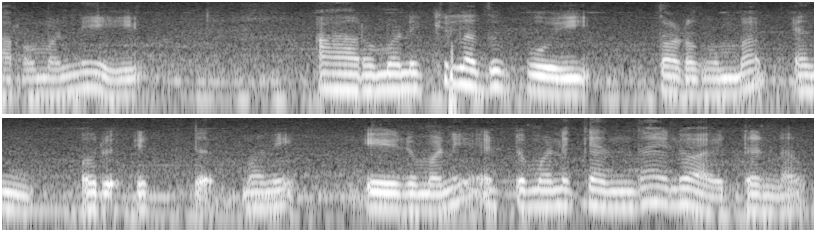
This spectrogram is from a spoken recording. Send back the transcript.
ആറു മണിയായി ആറു മണിക്കുള്ളത് പോയി തുടങ്ങുമ്പം ഒരു എട്ട് മണി ഏഴ് മണി എട്ട് മണിക്ക് എന്തായാലും ആയിട്ടുണ്ടാവും.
